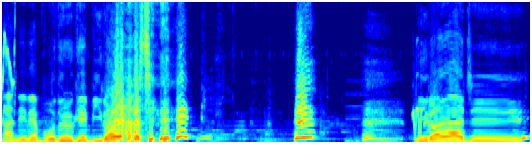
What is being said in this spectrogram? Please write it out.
난 니네 못 울게 밀어야지. 밀어야지.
